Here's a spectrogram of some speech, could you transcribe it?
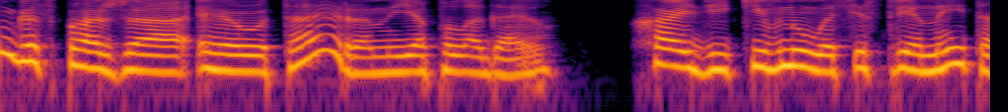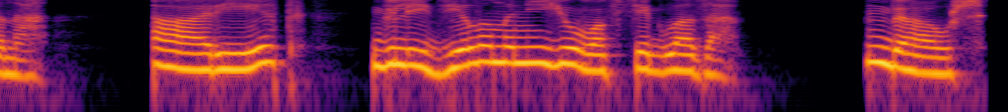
Госпожа Эутайрон, я полагаю. Хайди кивнула сестре Нейтона, а Ариет глядела на нее во все глаза. Да уж,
